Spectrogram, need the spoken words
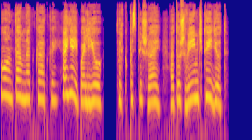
Вон там над каткой, а я и полью. Только поспешай, а то ж времечко идет.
